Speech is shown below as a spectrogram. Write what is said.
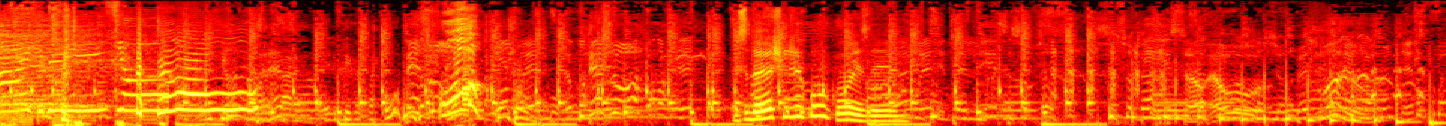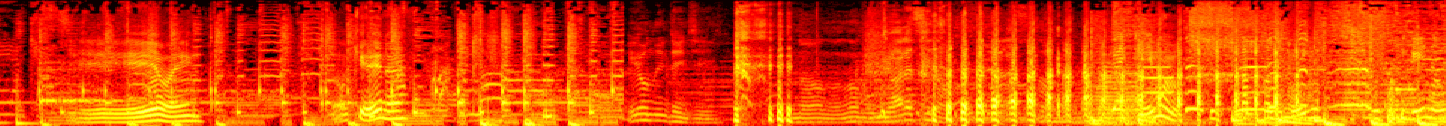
Ai, que delícia! Esse daí eu acho que já colocou isso daí. Eu, hein? Ok, né? Eu não entendi. não, não, não, não me olha assim não. Não me olha assim não. Tu é gay, mano? Tu tá ficando doido? Não sou gay não,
